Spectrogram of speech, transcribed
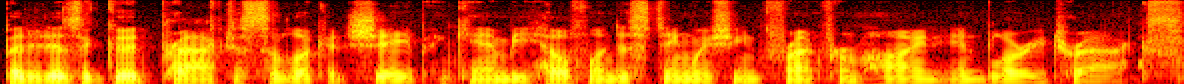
but it is a good practice to look at shape and can be helpful in distinguishing front from hind in blurry tracks.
